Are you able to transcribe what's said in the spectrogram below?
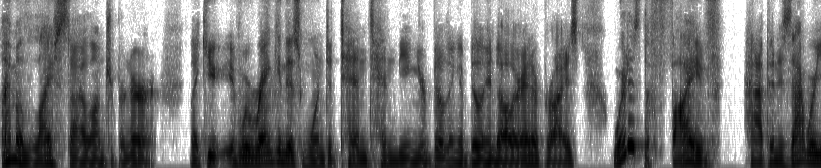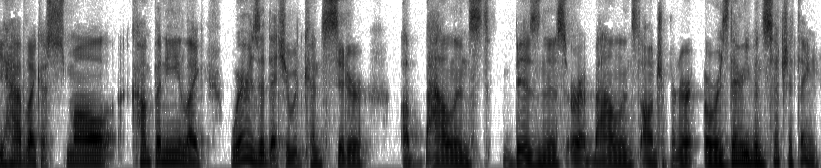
I'm a lifestyle entrepreneur. Like you if we're ranking this 1 to 10 10 being you're building a billion dollar enterprise where does the 5 happen? Is that where you have like a small company? Like where is it that you would consider a balanced business or a balanced entrepreneur, or is there even such a thing?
